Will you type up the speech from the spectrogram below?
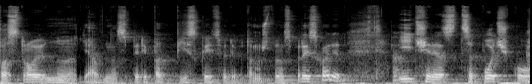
построенную явно с переподпиской, судя по тому, что у нас происходит, и через цепочку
